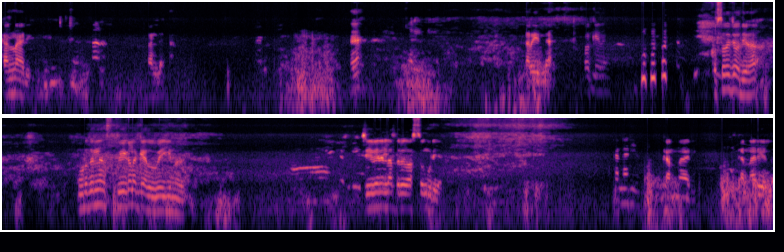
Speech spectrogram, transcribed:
കണ്ണാടി. അല്ല ഏ? അറിയില്ല. ഓക്കെ. കുസൃതി ചോദ്യം കൂടുതലും സ്ത്രീകളൊക്കെ അത് ഉപയോഗിക്കുന്നത്. ജീവനില്ലാത്തൊരു വസ്തുവും കൂടിയാ. കണ്ണാടി. കണ്ണാടിയല്ല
